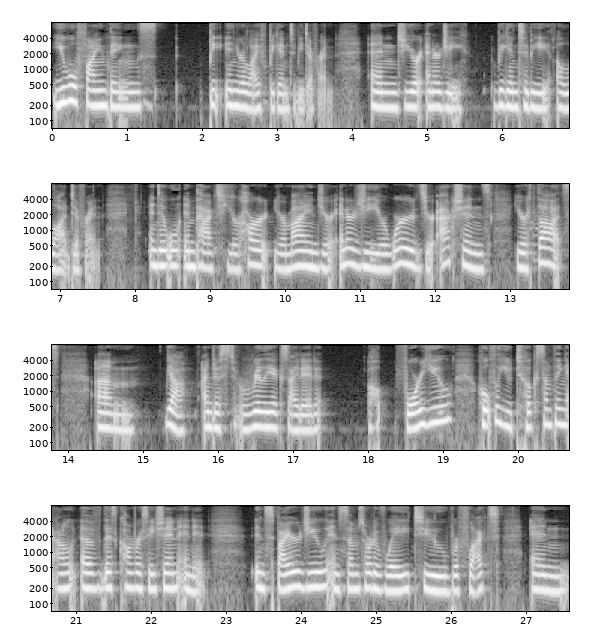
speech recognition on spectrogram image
you will find things be in your life begin to be different and your energy begin to be a lot different and it will impact your heart, your mind, your energy, your words, your actions, your thoughts. Um yeah, I'm just really excited for you. Hopefully, you took something out of this conversation and it inspired you in some sort of way to reflect and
